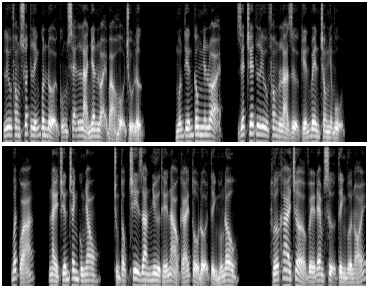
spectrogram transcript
Lưu Phong xuất lĩnh quân đội cũng sẽ là nhân loại bảo hộ chủ lực. Muốn tiến công nhân loại, giết chết Lưu Phong là dự kiến bên trong nhiệm vụ. Bất quá, này chiến tranh cùng nhau, chủng tộc chi gian như thế nào cái tổ đội tình huống đâu. Hứa khai trở về đem sự tình vừa nói,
